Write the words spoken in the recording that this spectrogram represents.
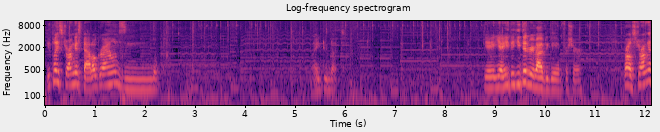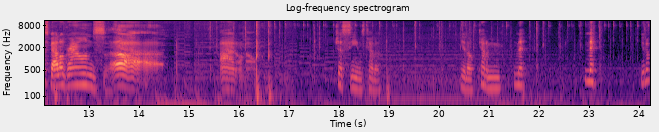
You play Strongest Battlegrounds? Nope. I do not. Yeah, yeah, he, he did revive the game for sure. Bro, Strongest Battlegrounds, uh, I don't know. Just seems kind of, you know, kind of meh. Meh. You know?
